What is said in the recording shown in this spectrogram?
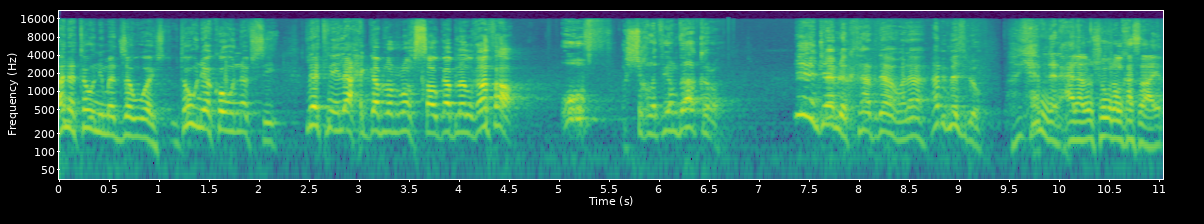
أنا توني ما تزوجت وتوني أكون نفسي. ليتني لاحق قبل الرخصة وقبل الغفا أوف الشغلة فيها مذاكره ليه جايب لك كتاب ذا ولا؟ أبي مثله يا ابن الحلال وشغل الخسائر.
